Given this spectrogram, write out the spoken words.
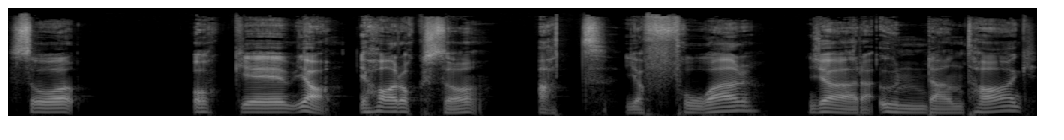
så och eh, ja, jag har också att jag får göra undantag.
